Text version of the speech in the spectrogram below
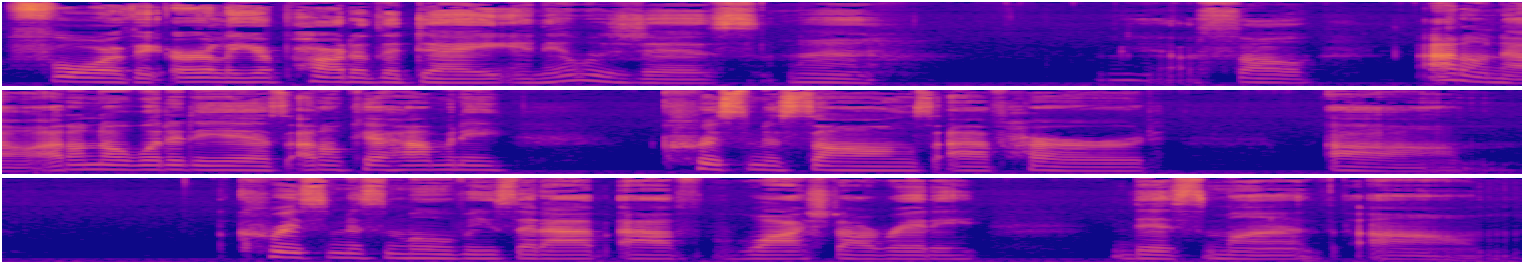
for the earlier part of the day, and it was just, eh. yeah. So I don't know. I don't know what it is. I don't care how many Christmas songs I've heard, um, Christmas movies that I've I've watched already this month. Um,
